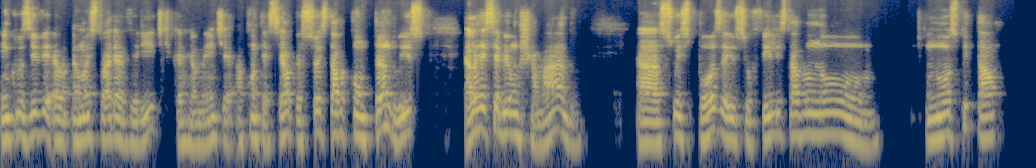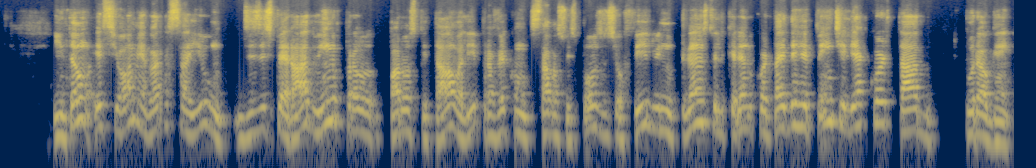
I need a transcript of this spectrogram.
inclusive é, é uma história verídica, realmente aconteceu, a pessoa estava contando isso, ela recebeu um chamado, a sua esposa e o seu filho estavam no, no hospital. Então, esse homem agora saiu desesperado, indo para o, para o hospital ali, para ver como estava a sua esposa, o seu filho, e no trânsito ele querendo cortar, e de repente ele é cortado por alguém.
